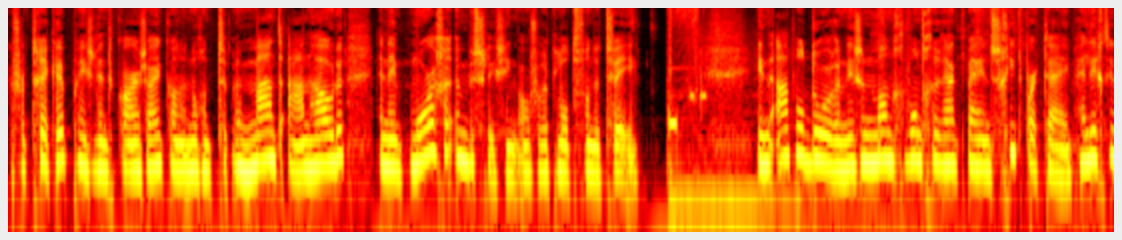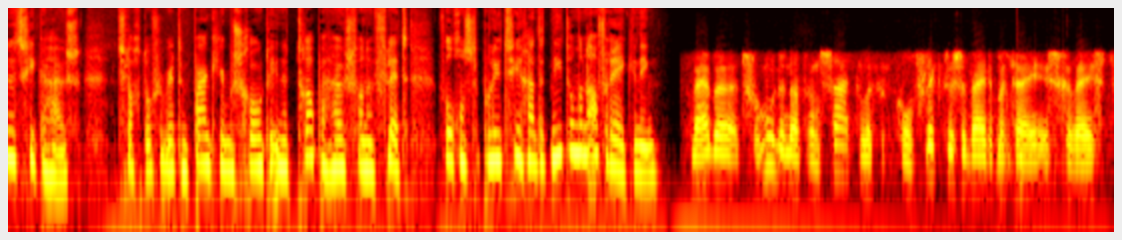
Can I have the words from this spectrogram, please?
vertrekken. President Karzai kan er nog een, een maand aanhouden... en neemt morgen een beslissing over het lot van de twee. In Apeldoorn is een man gewond geraakt bij een schietpartij. Hij ligt in het ziekenhuis. Het slachtoffer werd een paar keer beschoten in het trappenhuis van een flat. Volgens de politie gaat het niet om een afrekening. We hebben het vermoeden dat er een zakelijk conflict tussen beide partijen is geweest.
